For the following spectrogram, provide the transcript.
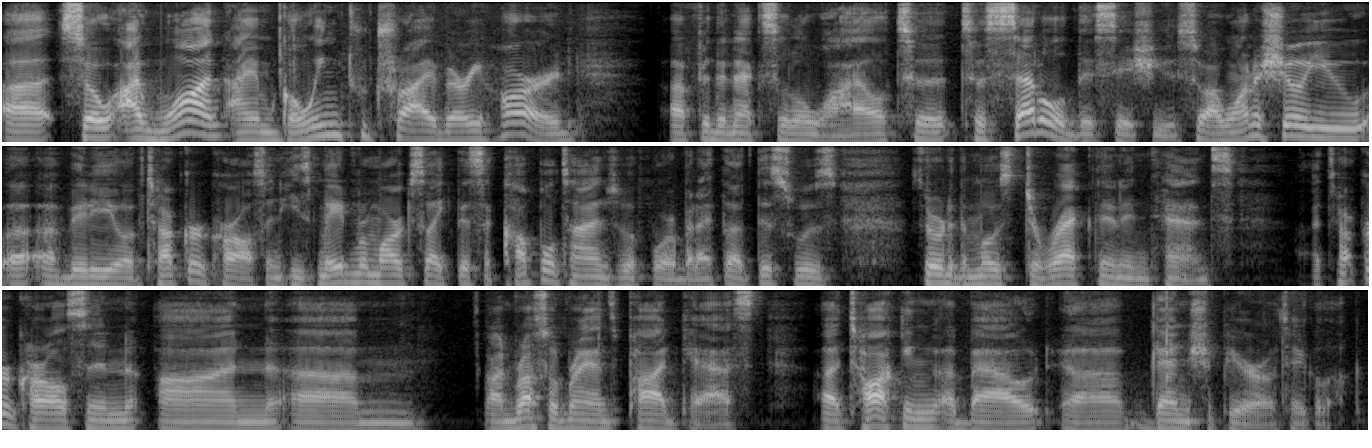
Uh, so I want, I am going to try very hard uh, for the next little while to, to settle this issue. So I want to show you a, a, video of Tucker Carlson. He's made remarks like this a couple times before, but I thought this was sort of the most direct and intense. Uh, Tucker Carlson on um, on Russell Brand's podcast uh, talking about uh, Ben Shapiro. Take a look.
